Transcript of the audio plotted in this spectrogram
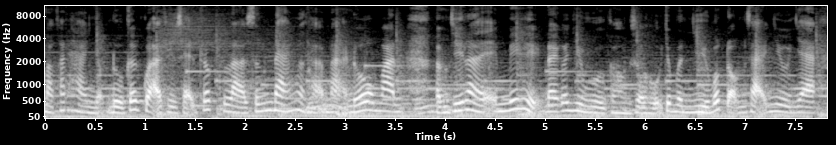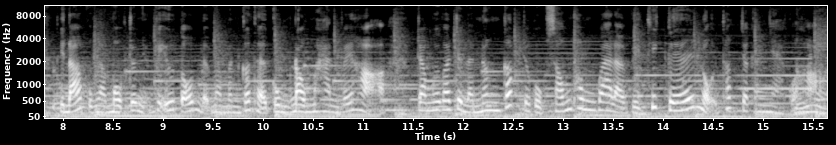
mà khách hàng nhận được kết quả thì sẽ rất là xứng đáng và thỏa mãn đúng không anh? Thậm chí là em biết hiện nay có nhiều người còn sở hữu cho mình nhiều bất động sản, nhiều nhà thì đó cũng là một trong những cái yếu tố để mà mình có thể cùng đồng hành với họ trong cái quá trình là nâng cấp cho cuộc sống thông qua là việc thiết kế nội thất cho căn nhà của Đúng họ. rồi.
